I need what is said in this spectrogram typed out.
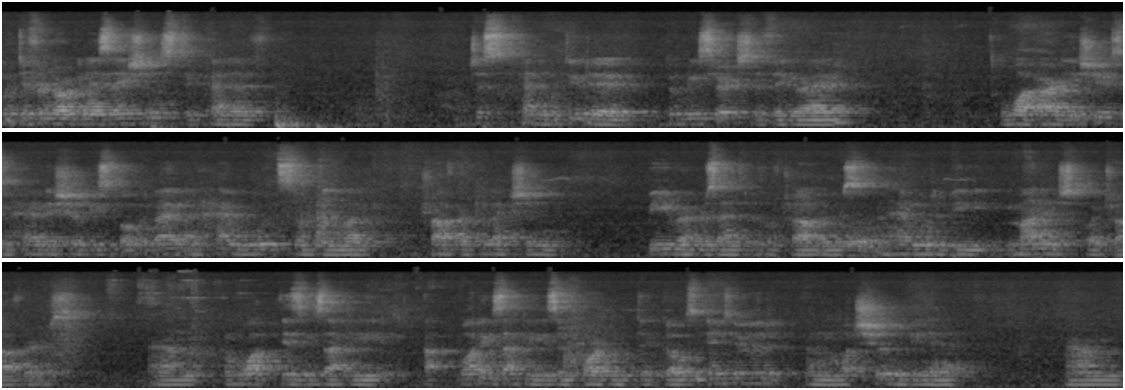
with different organisations to kind of just kind of do the, the research to figure out what are the issues and how they should be spoken about and how would something like traveller collection be representative of travellers and how would it be managed by travellers um, and what is exactly uh, what exactly is important that goes into it and what shouldn't be in it. Um,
